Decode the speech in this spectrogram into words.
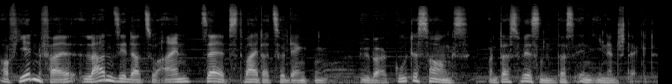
Auf jeden Fall laden sie dazu ein, selbst weiterzudenken über gute Songs und das Wissen, das in ihnen steckt.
